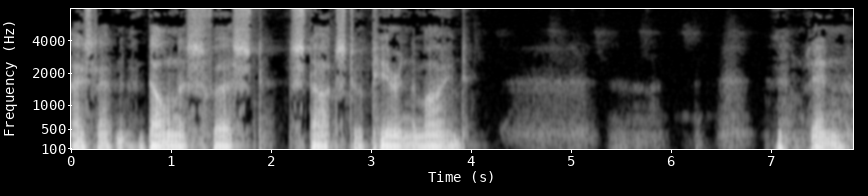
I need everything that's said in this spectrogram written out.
as that dullness first starts to appear in the mind, then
